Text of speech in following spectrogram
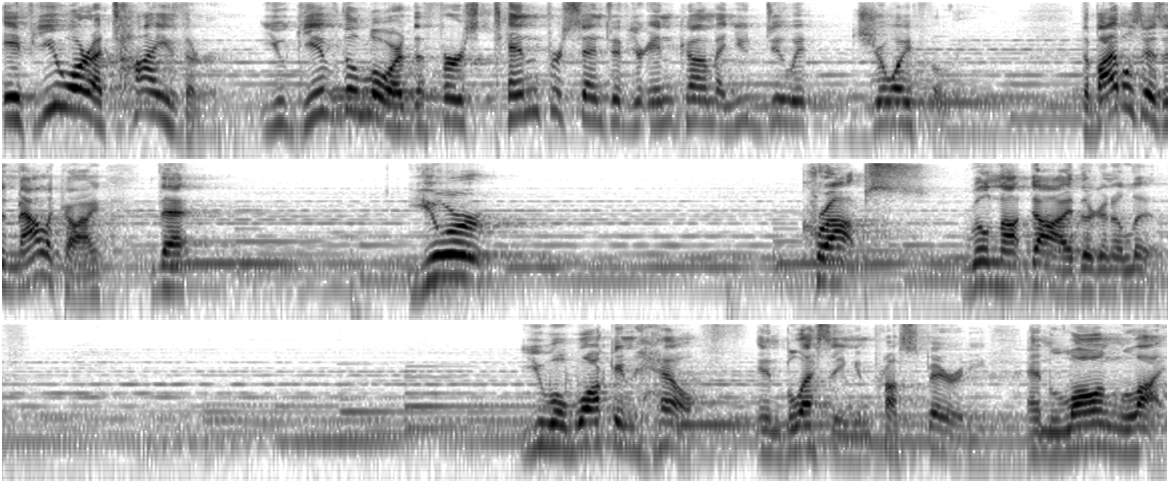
If you are a tither, you give the Lord the first 10% of your income and you do it joyfully. The Bible says in Malachi that your crops will not die, they're going to live. You will walk in health, in blessing, and prosperity, and long life.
